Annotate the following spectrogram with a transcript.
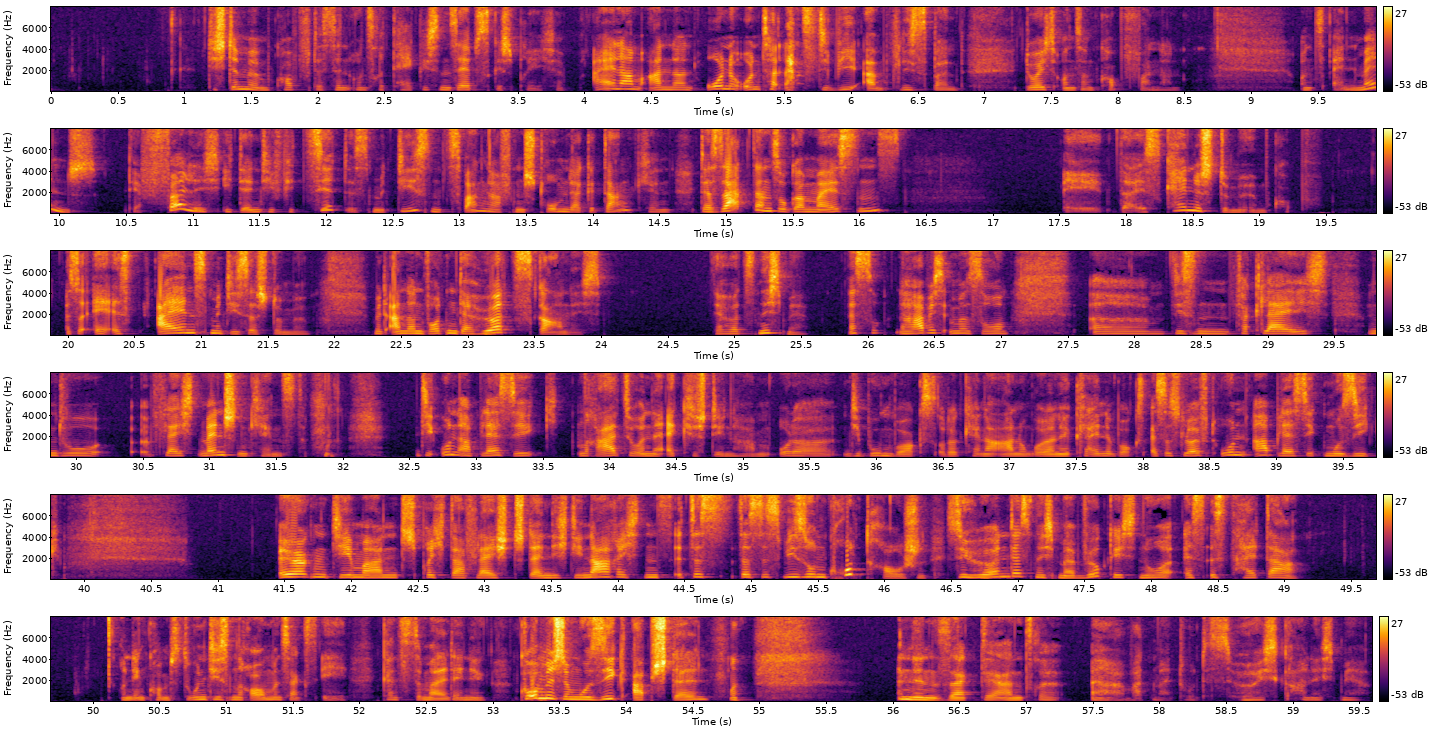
Die Stimme im Kopf, das sind unsere täglichen Selbstgespräche. Einer am anderen, ohne Unterlass, die wie am Fließband durch unseren Kopf wandern. Und ein Mensch, der völlig identifiziert ist mit diesem zwanghaften Strom der Gedanken, der sagt dann sogar meistens, ey, da ist keine Stimme im Kopf. Also er ist eins mit dieser Stimme. Mit anderen Worten, der hört es gar nicht. Der hört es nicht mehr. Weißt du, da habe ich immer so äh, diesen Vergleich, wenn du äh, vielleicht Menschen kennst, die unablässig ein Radio in der Ecke stehen haben oder die Boombox oder keine Ahnung oder eine kleine Box. Also es läuft unablässig Musik. Irgendjemand spricht da vielleicht ständig die Nachrichten. Das, das ist wie so ein Grundrauschen. Sie hören das nicht mehr wirklich, nur es ist halt da. Und dann kommst du in diesen Raum und sagst, ey, kannst du mal deine komische Musik abstellen? Und dann sagt der andere, äh, warte mal, du, das höre ich gar nicht mehr.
